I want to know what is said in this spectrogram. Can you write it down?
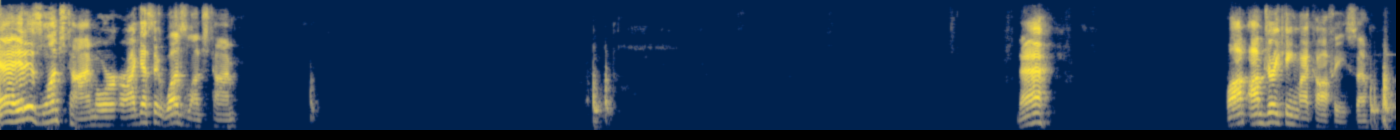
Yeah, it is lunchtime, or, or I guess it was lunchtime. Nah. Well, I'm, I'm drinking my coffee, so.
